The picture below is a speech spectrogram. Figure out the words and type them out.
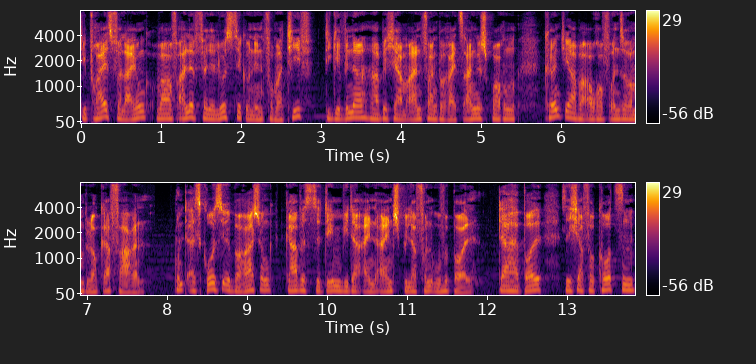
Die Preisverleihung war auf alle Fälle lustig und informativ. Die Gewinner habe ich ja am Anfang bereits angesprochen, könnt ihr aber auch auf unserem Blog erfahren. Und als große Überraschung gab es zudem wieder einen Einspieler von Uwe Boll. Da Herr Boll sich ja vor kurzem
